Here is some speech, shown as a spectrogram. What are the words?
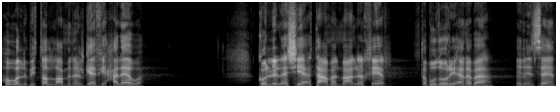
هو اللي بيطلع من الجافي حلاوة. كل الأشياء تعمل معا للخير؟ طب ودوري أنا بقى الإنسان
